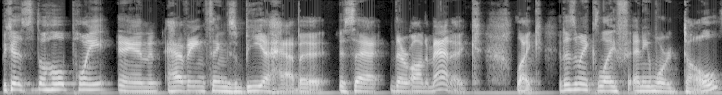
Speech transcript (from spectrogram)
because the whole point in having things be a habit is that they're automatic. Like it doesn't make life any more dull.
